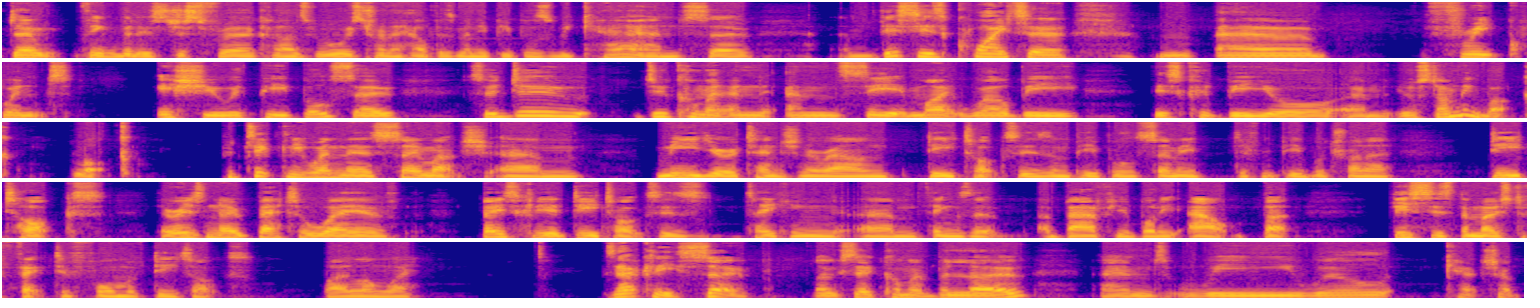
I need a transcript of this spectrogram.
don't think that it's just for clients. We're always trying to help as many people as we can. So um, this is quite a uh, frequent issue with people. So so do do comment and, and see. It might well be this could be your um, your stumbling block block. particularly when there's so much um, media attention around detoxes and people so many different people trying to detox there is no better way of basically a detox is taking um, things that are bad for your body out but this is the most effective form of detox by a long way Exactly. So, like I said, comment below, and we will catch up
